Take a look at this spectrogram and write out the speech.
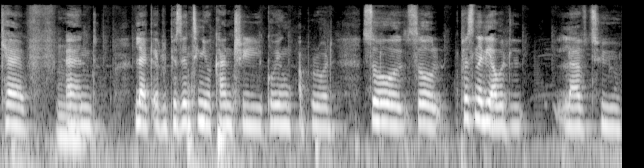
Kev, mm. and like representing your country, going abroad. So so personally, I would love to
